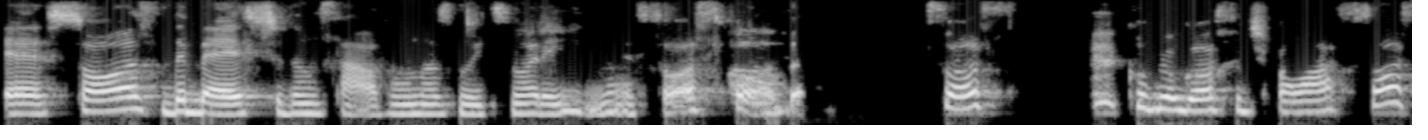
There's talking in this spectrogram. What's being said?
é, só as The Best dançavam nas Noites no Harém, né? Só as fodas só as, como eu gosto de falar, só as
